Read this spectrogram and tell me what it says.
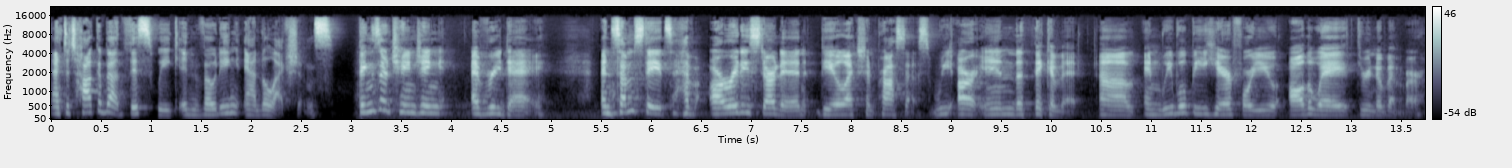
and to talk about this week in voting and elections. Things are changing every day, and some states have already started the election process. We are in the thick of it, um, and we will be here for you all the way through November.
